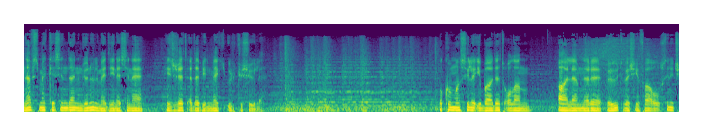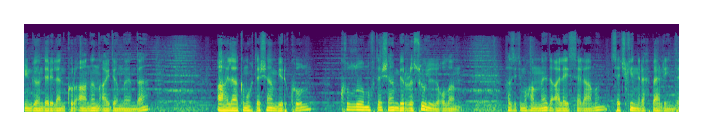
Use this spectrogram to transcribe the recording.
Nefs Mekkesi'nden gönül Medine'sine hicret edebilmek ülküsüyle, okunmasıyla ibadet olan alemlere öğüt ve şifa olsun için gönderilen Kur'an'ın aydınlığında, ahlakı muhteşem bir kul, kulluğu muhteşem bir Resul olan Hz. Muhammed Aleyhisselam'ın seçkin rehberliğinde,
